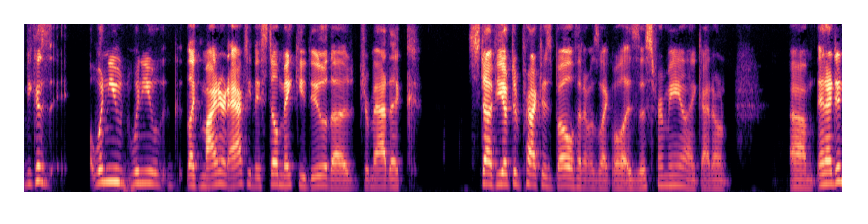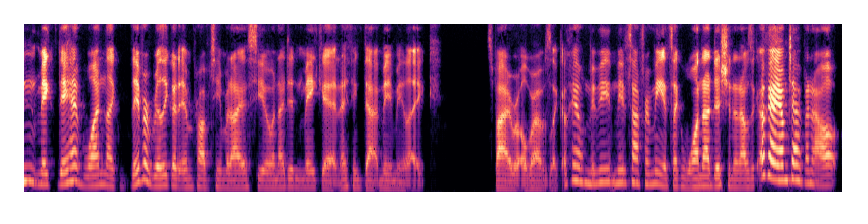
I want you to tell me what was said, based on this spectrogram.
because when you when you like minor in acting, they still make you do the dramatic stuff. You have to practice both, and it was like, well, is this for me? Like, I don't. Um, and I didn't make. They had one like they have a really good improv team at ISU, and I didn't make it, and I think that made me like spiral where I was like, okay, well maybe maybe it's not for me. It's like one audition, and I was like, okay, I'm tapping out.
